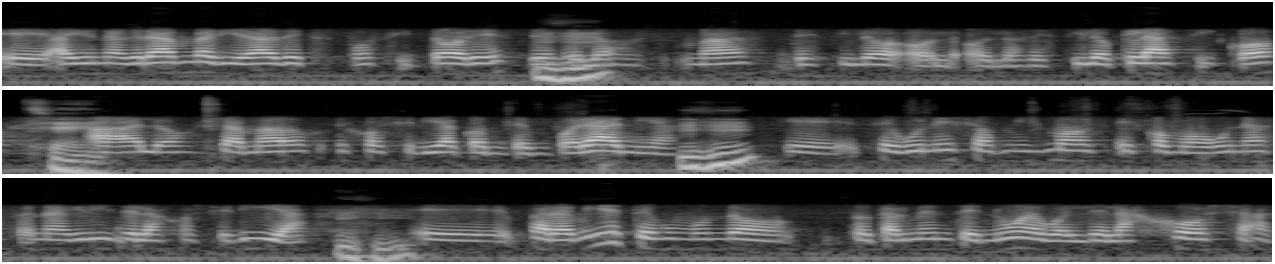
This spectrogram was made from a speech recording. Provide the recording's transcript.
eh, hay una gran variedad de expositores, desde los más de estilo o, los de estilo clásico a los llamados joyería contemporánea, que según ellos mismos es como una zona gris de la joyería. eh, para mí este es un mundo totalmente nuevo, el de las joyas.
